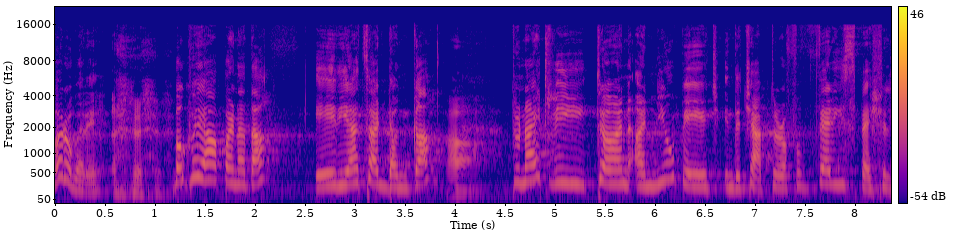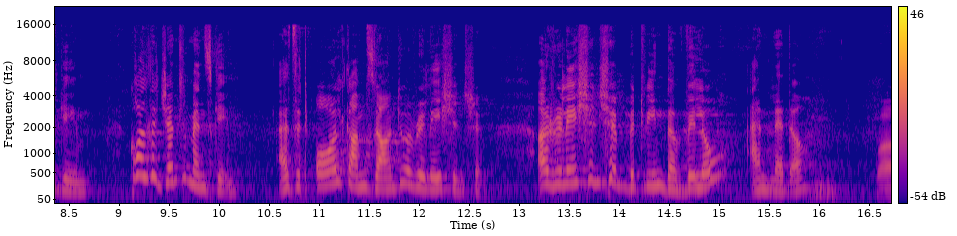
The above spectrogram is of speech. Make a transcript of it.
बरोबर आहे. बघूया आपण आता एरियाचा डंका. Tonight we turn a new page in the chapter of a very special game call the gentlemen's game as it all comes down to a relationship a relationship between the willow and leather वा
